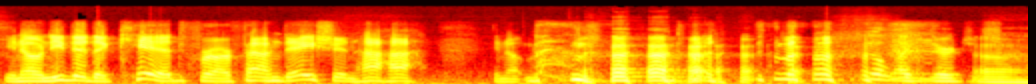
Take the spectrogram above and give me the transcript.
You know, needed a kid for our foundation. Haha. you know. I feel like they're just. Uh,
